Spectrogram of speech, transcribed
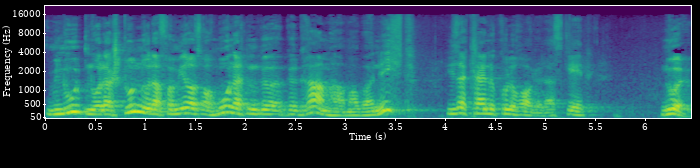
Minuten oder Stunden oder von mir aus auch Monaten gegraben haben, aber nicht dieser kleine Colorado. Das geht null.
